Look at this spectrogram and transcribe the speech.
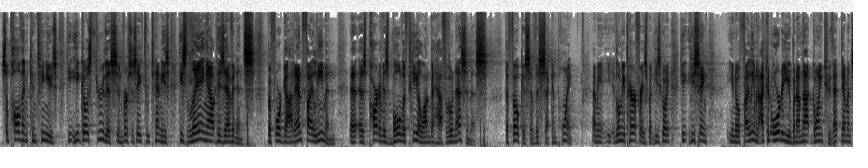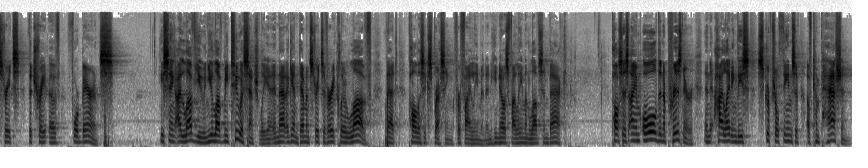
So Paul then continues. He, he goes through this in verses 8 through 10. He's, he's laying out his evidence before God and Philemon as part of his bold appeal on behalf of Onesimus, the focus of this second point. I mean, let me paraphrase, but he's going, he, he's saying, you know, Philemon, I could order you, but I'm not going to. That demonstrates the trait of forbearance. He's saying, I love you, and you love me too, essentially. And that, again, demonstrates a very clear love that Paul is expressing for Philemon, and he knows Philemon loves him back. Paul says, I am old and a prisoner, and highlighting these scriptural themes of, of compassion.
